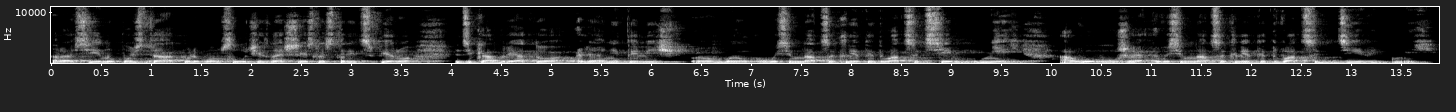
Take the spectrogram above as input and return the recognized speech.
Россию. Ну пусть так, в любом случае, значит, если с 31 декабря, то Леонид Ильич э, был 18 лет и 27 дней, а Вова уже 18 лет и 29 дней.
